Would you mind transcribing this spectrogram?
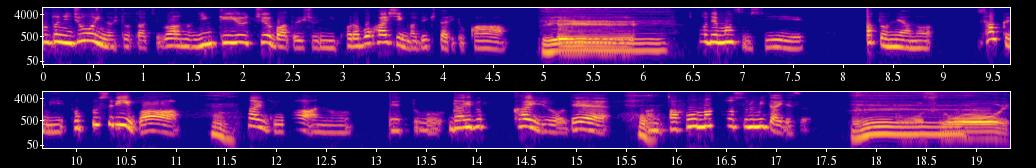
本当に上位の人たちは、あの、人気 YouTuber と一緒にコラボ配信ができたりとか、えー。も出ますし、あとね、あの、3組、トップ3は、うん。最後は、あの、えっと、ライブ会場で、あのはパフォーマンスをするみたいです。あ、えすごい。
